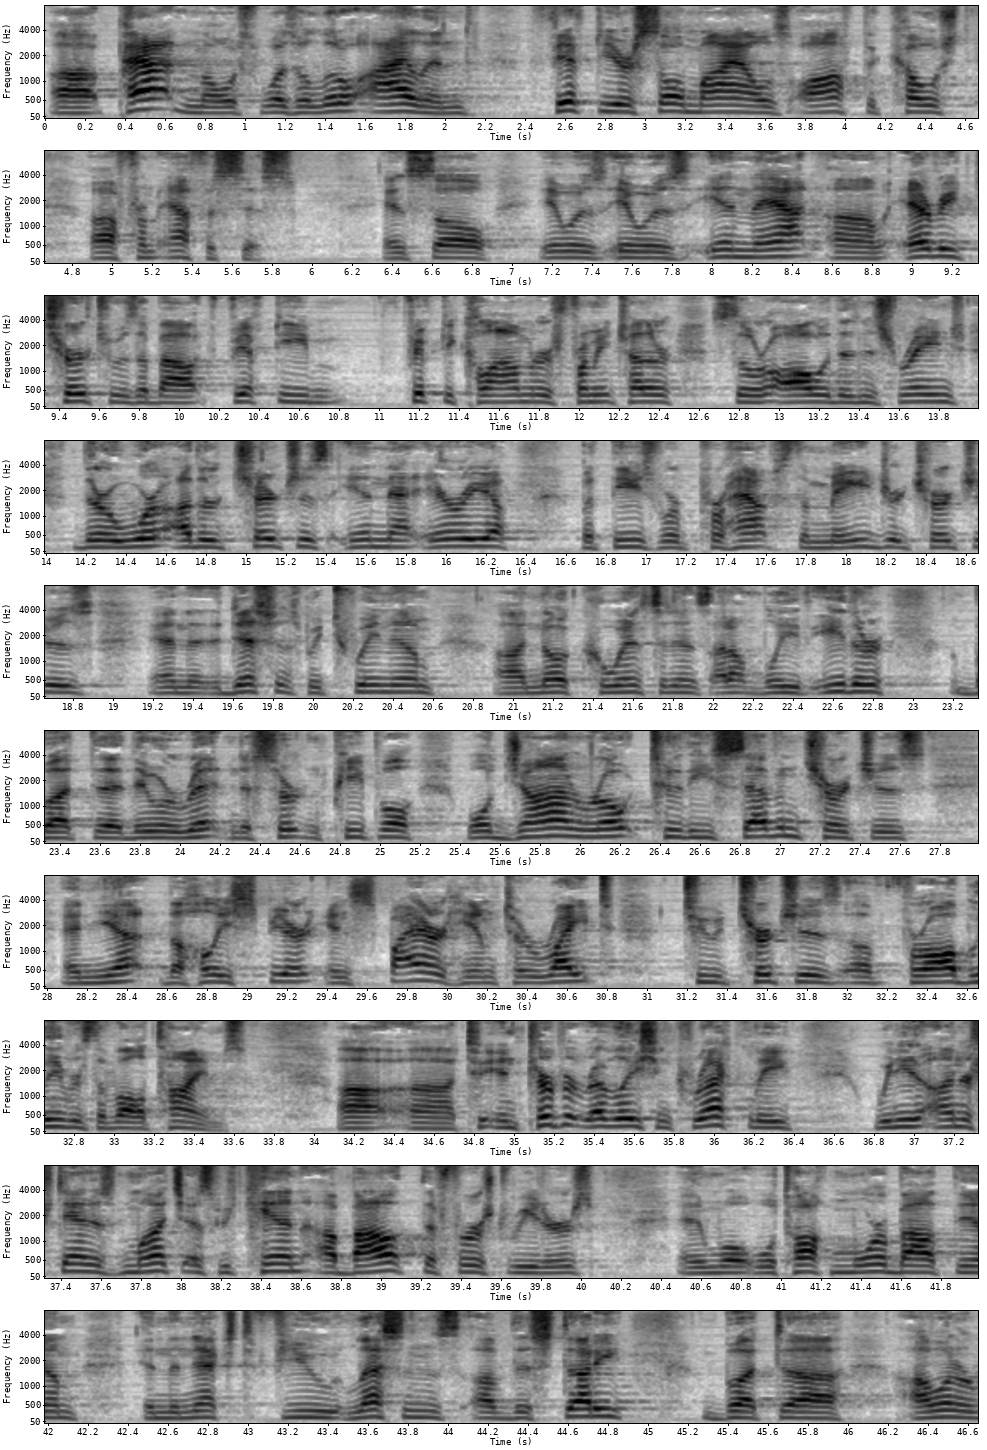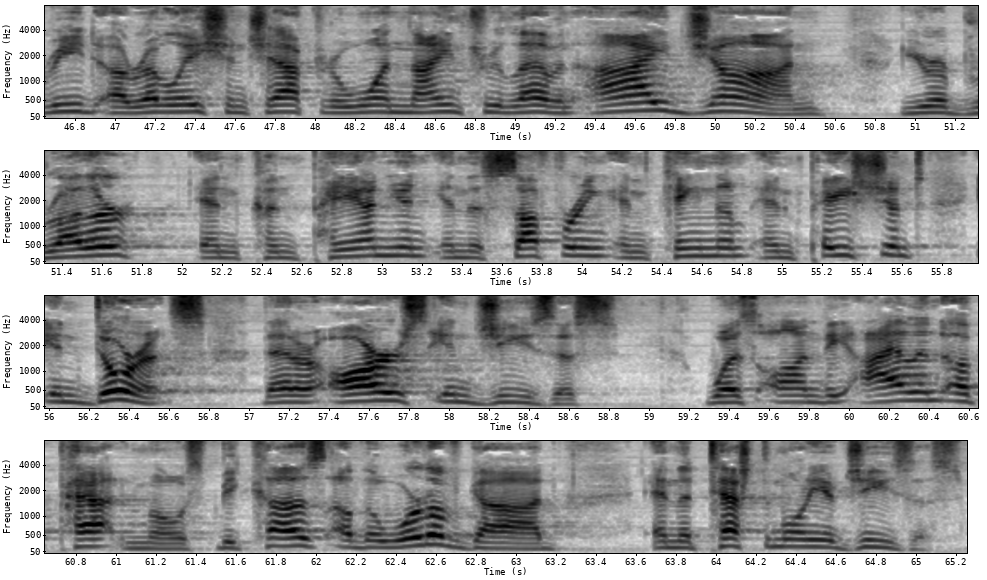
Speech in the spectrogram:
Uh, Patmos was a little island 50 or so miles off the coast uh, from Ephesus. And so it was, it was in that. Um, every church was about 50, 50 kilometers from each other, so they're all within this range. There were other churches in that area, but these were perhaps the major churches, and the, distance between them, uh, no coincidence, I don't believe either, but uh, they were written to certain people. Well, John wrote to these seven churches, and yet the Holy Spirit inspired him to write to churches of, for all believers of all times. Uh, uh, to interpret Revelation correctly, we need to understand as much as we can about the first readers, and we'll, we'll talk more about them in the next few lessons of this study. But uh, I want to read uh, Revelation chapter 1, 9 through 11. I, John, your brother and companion in the suffering and kingdom and patient endurance that are ours in Jesus, was on the island of Patmos because of the Word of God and the testimony of Jesus.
